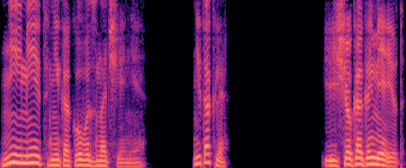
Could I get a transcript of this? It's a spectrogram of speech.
не имеют никакого значения. Не так ли?» «Еще как имеют.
